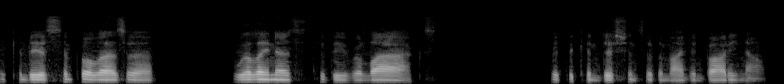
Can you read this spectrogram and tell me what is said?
It can be as simple as a willingness to be relaxed with the conditions of the mind and body now.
